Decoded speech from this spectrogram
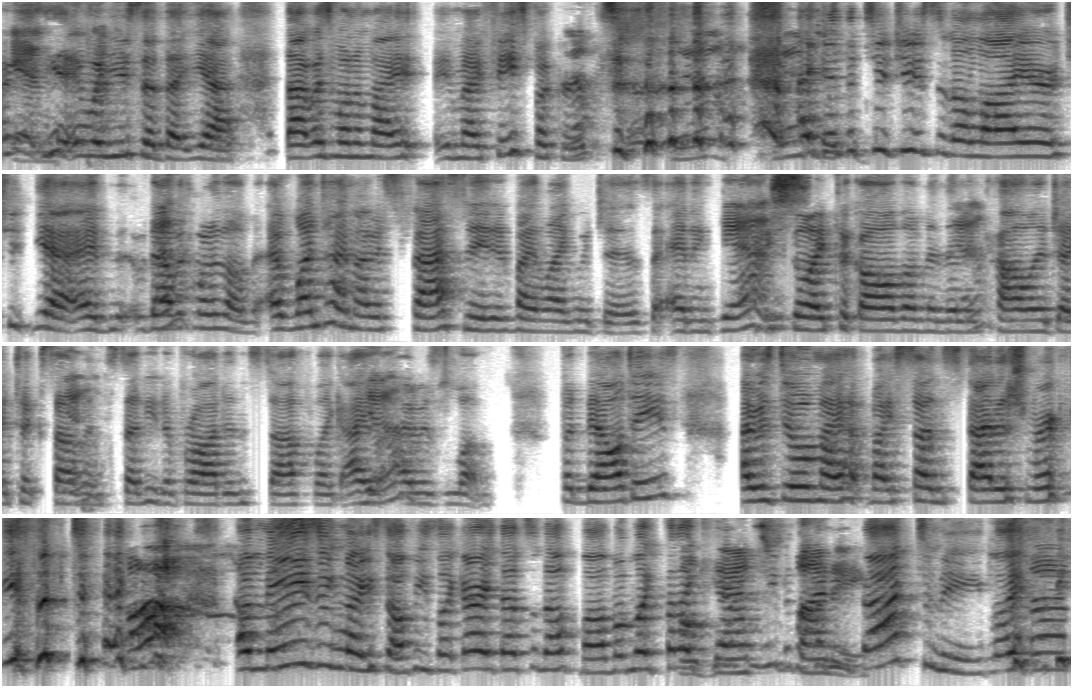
Okay, And- yeah, when you said that, yeah, that was one of my in my Facebook groups. I did the two truths and a liar. Two, yeah, and that Yeah. was one of them. At one time, I was fascinated by languages, and in Yes. school, I took all of them, and then Yeah. in college, I took some Yeah. and studied abroad and stuff. Like I, Yeah. I was loved. But nowadays, I was doing my my son's Spanish work the other day, amazing myself. He's like, "All right, that's enough, mom." I'm like, "But I Oh, can't that's believe it's coming funny. back to me." Like, Um,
